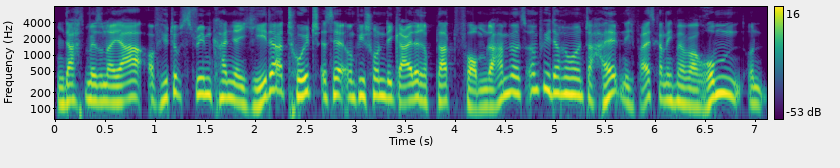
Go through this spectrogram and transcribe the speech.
Und dachten wir so, naja, auf YouTube streamen kann ja jeder. Twitch ist ja irgendwie schon die geilere Plattform. Da haben wir uns irgendwie darüber unterhalten. Ich weiß gar nicht mehr warum und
